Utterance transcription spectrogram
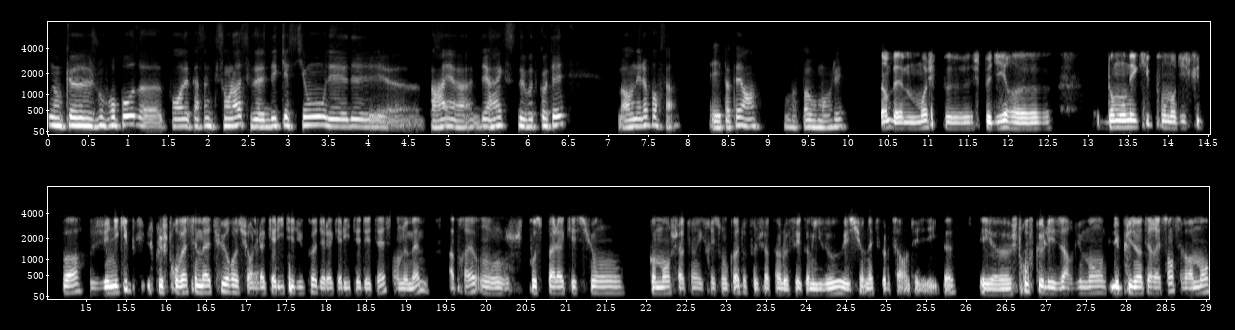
Donc, euh, je vous propose, euh, pour les personnes qui sont là, si vous avez des questions, des, des euh, pareil, des rex de votre côté, bah, on est là pour ça. Et pas peur, hein. on va pas vous manger. Non, ben moi, je peux, je peux dire, dans mon équipe, on n'en discute pas. J'ai une équipe que je trouve assez mature sur la qualité du code et la qualité des tests en eux-mêmes. Après, on ne pose pas la question comment chacun écrit son code. Enfin, chacun le fait comme il veut, et s'il y en a qui veulent le faire en TDD, ils peuvent. Et euh, je trouve que les arguments les plus intéressants, c'est vraiment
